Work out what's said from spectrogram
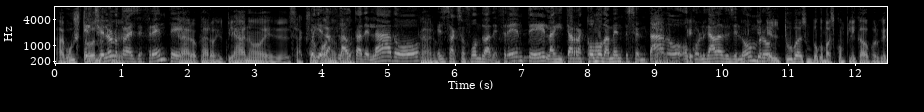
a gusto. El cello lo traes de frente. Claro, claro. El piano, el saxofón. Oye, la flauta de lado, claro. el saxofón va de frente, la guitarra cómodamente sentado claro. o eh, colgada desde el hombro. El, el, tuba es un poco más complicado porque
